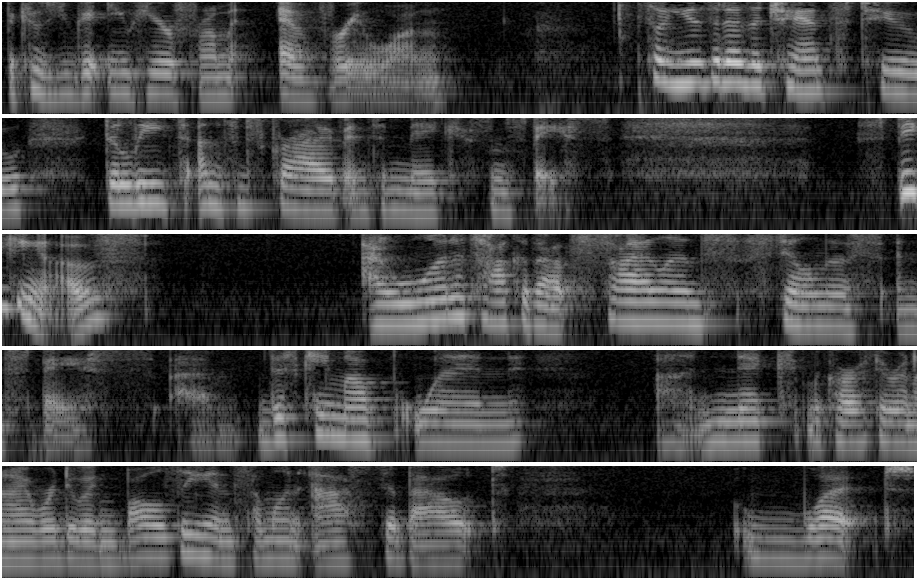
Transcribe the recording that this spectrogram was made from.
because you get you hear from everyone. So use it as a chance to delete, unsubscribe, and to make some space. Speaking of, I want to talk about silence, stillness, and space. Um, this came up when uh, Nick MacArthur and I were doing Ballsy, and someone asked about what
